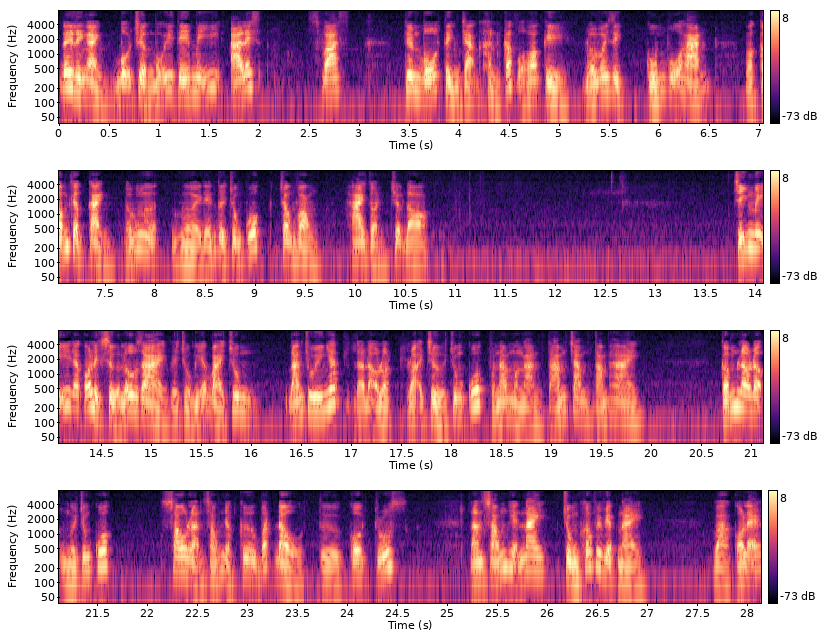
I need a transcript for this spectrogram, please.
Đây là hình ảnh Bộ trưởng Bộ Y tế Mỹ Alex Svaz tuyên bố tình trạng khẩn cấp ở Hoa Kỳ đối với dịch cúm Vũ Hán và cấm nhập cảnh đối với người đến từ Trung Quốc trong vòng 2 tuần trước đó. Chính Mỹ đã có lịch sử lâu dài về chủ nghĩa bài chung Đáng chú ý nhất là đạo luật loại trừ Trung Quốc vào năm 1882, cấm lao động người Trung Quốc sau làn sóng nhập cư bắt đầu từ Cotrus. Làn sóng hiện nay trùng khớp với việc này và có lẽ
